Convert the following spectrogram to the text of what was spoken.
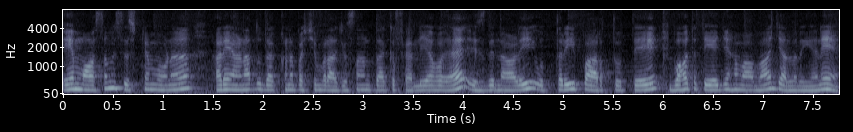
ਇਹ ਮੌਸਮ ਸਿਸਟਮ ਹੁਣ ਹਰਿਆਣਾ ਤੋਂ ਦੱਖਣ, ਪੱਛਮ ਰਾਜਸਥਾਨ ਤੱਕ ਫੈਲਿਆ ਹੋਇਆ ਹੈ। ਇਸ ਦੇ ਨਾਲ ਹੀ ਉੱਤਰੀ ਭਾਰਤ ਉੱਤੇ ਬਹੁਤ ਤੇਜ਼ ਹਵਾਵਾਂ ਚੱਲ ਰਹੀਆਂ ਨੇ।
